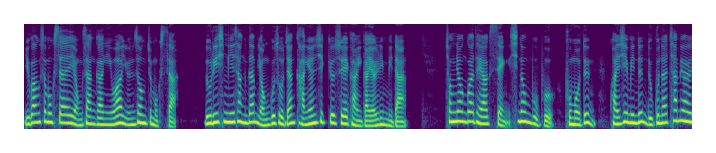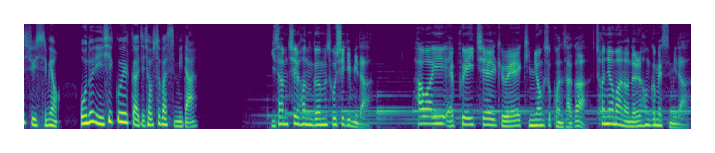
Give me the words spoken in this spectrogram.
유광수 목사의 영상 강의와 윤성주 목사, 누리심리상담 연구소장 강현식 교수의 강의가 열립니다. 청년과 대학생, 신혼부부, 부모 등 관심 있는 누구나 참여할 수 있으며 오는 29일까지 접수받습니다. 237 헌금 소식입니다. 하와이 FHL 교회 김영숙 권사가 천여만 원을 헌금했습니다.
